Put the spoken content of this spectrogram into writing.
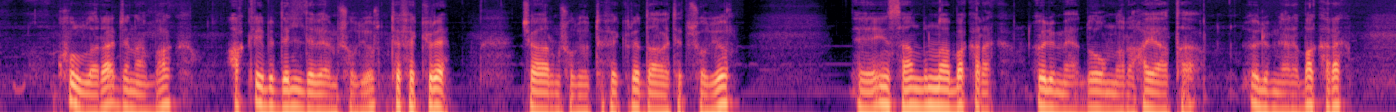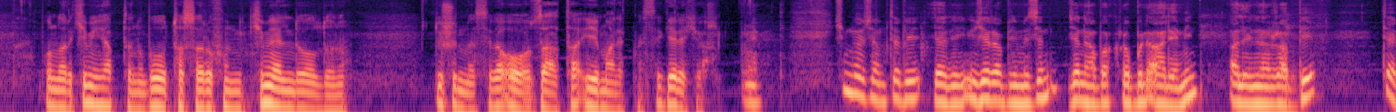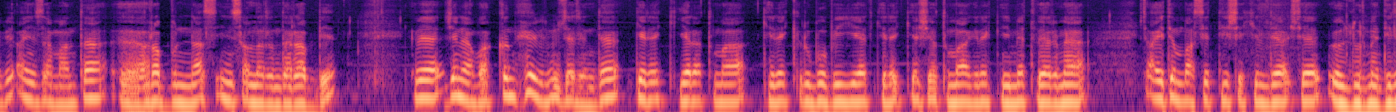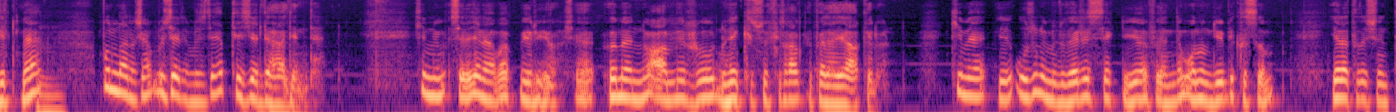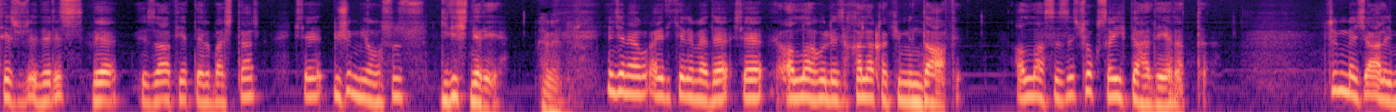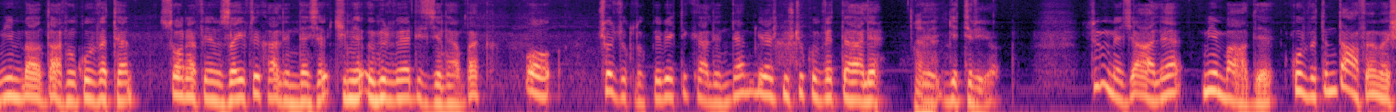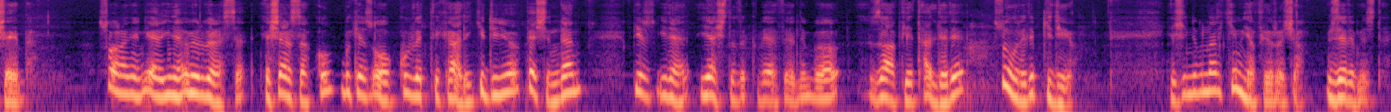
kullara Cenab-ı Hak akli bir delil de vermiş oluyor. Tefekküre çağırmış oluyor. Tefekküre davet etmiş oluyor. Ee, insan bunlara bakarak ölüme, doğumlara, hayata, ölümlere bakarak bunları kimin yaptığını, bu tasarrufun kimin elinde olduğunu düşünmesi ve o zata iman etmesi gerekiyor. Evet. Şimdi hocam tabi yani Yüce Rabbimizin Cenab-ı Hak Rabbul Alemin, Alemin Rabbi tabi aynı zamanda e, Rabbun Nas, insanların da Rabbi ve Cenab-ı Hakk'ın her birinin üzerinde gerek yaratma, gerek rububiyet, gerek yaşatma, gerek nimet verme, işte ayetin bahsettiği şekilde işte öldürme, diriltme hmm. bunlar hocam üzerimizde hep tecelli halinde. Şimdi mesela Cenab-ı Hak buyuruyor. İşte Ömen nuamirhu nunekkisu fil halki fela yakilun. Kime bir uzun ömür verirsek diyor efendim onun diyor bir kısım yaratılışını test ederiz ve zafiyetleri başlar. İşte düşünmüyor musunuz gidiş nereye? Evet. Yani Cenab-ı Hak ayet-i kerimede işte Allahu lezi halakaküm min dafi. Allah sizi çok zayıf bir halde yarattı. Tüm mecali min dafin kuvveten sonra efendim zayıflık halinden işte kime ömür verdiyse Cenab-ı Hak o çocukluk, bebeklik halinden biraz güçlü kuvvetli hale e, evet. e, getiriyor. Tüm mecale min ba'di kuvvetin dafen ve şeybe. Sonra diyeyim eğer yine ömür verirse, yaşarsa kul bu kez o kuvvetli hali gidiyor. Peşinden bir yine yaşlılık ve efendim bu zafiyet halleri zuhur edip gidiyor. E şimdi bunları kim yapıyor hocam? Üzerimizde.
